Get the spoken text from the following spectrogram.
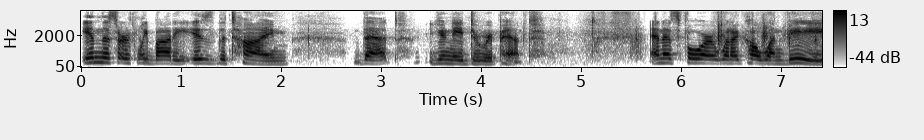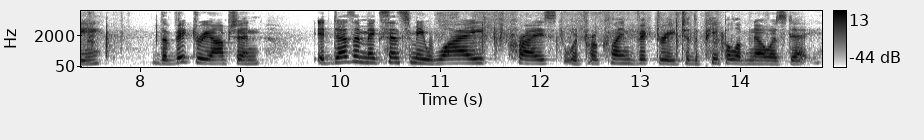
in this earthly body is the time that you need to repent. And as for what I call 1B, the victory option, it doesn't make sense to me why Christ would proclaim victory to the people of Noah's day.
